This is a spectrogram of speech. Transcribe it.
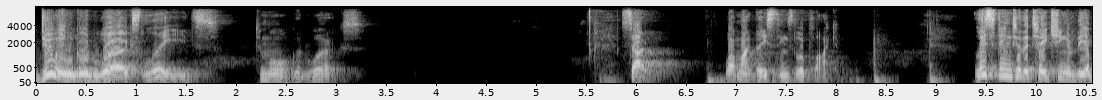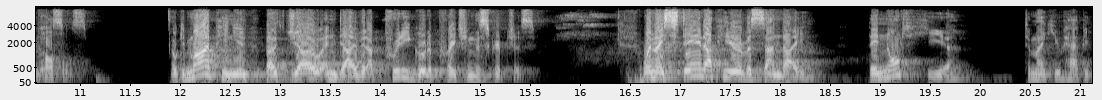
Doing good works leads to more good works. So, what might these things look like? Listening to the teaching of the apostles. Look, in my opinion, both Joe and David are pretty good at preaching the scriptures. When they stand up here of a Sunday, they're not here to make you happy.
